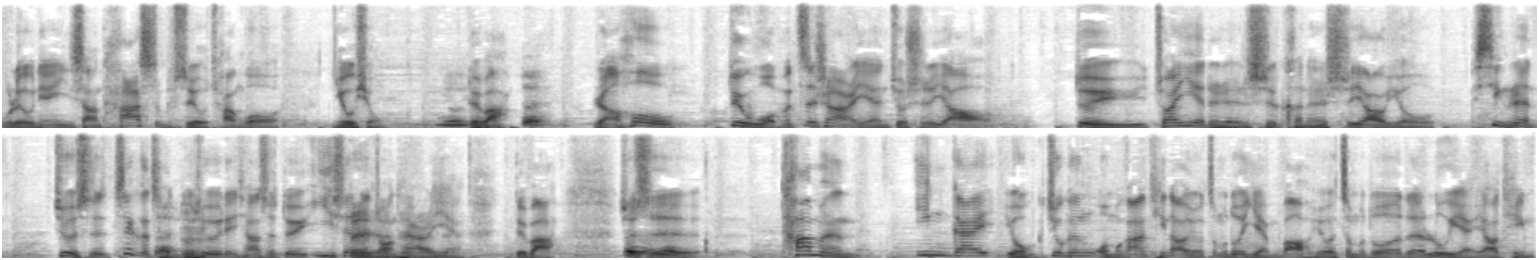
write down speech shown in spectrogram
五六年以上，他是不是有穿过牛熊，对吧？对。然后对我们自身而言，就是要对于专业的人士，可能是要有信任，就是这个程度就有点像是对于医生的状态而言，对吧？就是他们。应该有，就跟我们刚刚听到有这么多研报，有这么多的路演要听，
